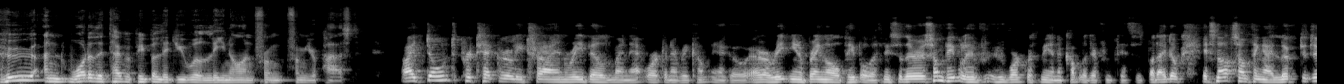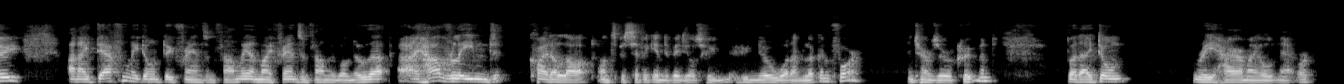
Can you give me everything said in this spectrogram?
Who and what are the type of people that you will lean on from from your past? I don't particularly try and rebuild my network in every company I go, or you know, bring all people with me. So there are some people who've, who've worked with me in a couple of different places, but I don't. It's not something I look to do, and I definitely don't do friends and family. And my friends and family will know that. I have leaned quite a lot on specific individuals who who know what I'm looking for in terms of recruitment, but I don't rehire my old network.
